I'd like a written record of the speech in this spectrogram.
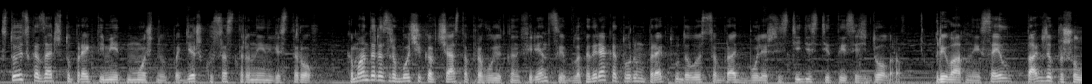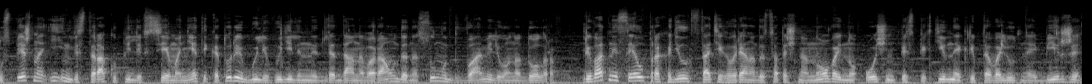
Стоит сказать, что проект имеет мощную поддержку со стороны инвесторов. Команда разработчиков часто проводит конференции, благодаря которым проекту удалось собрать более 60 тысяч долларов. Приватный sale также прошел успешно и инвестора купили все монеты, которые были выделены для данного раунда на сумму 2 миллиона долларов. Приватный sale проходил, кстати говоря, на достаточно новой, но очень перспективной криптовалютной бирже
